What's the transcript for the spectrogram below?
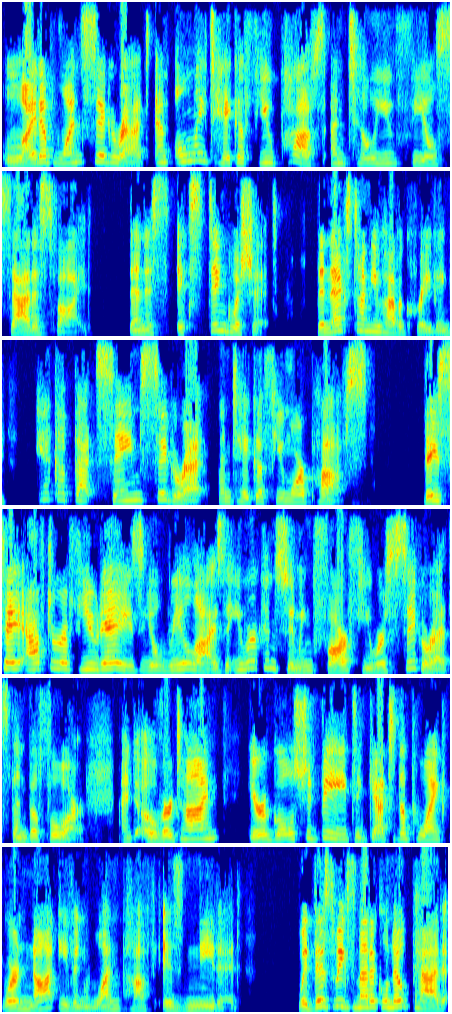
Light up one cigarette and only take a few puffs until you feel satisfied. Then extinguish it. The next time you have a craving, pick up that same cigarette and take a few more puffs. They say after a few days, you'll realize that you are consuming far fewer cigarettes than before. And over time, your goal should be to get to the point where not even one puff is needed. With this week's medical notepad,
